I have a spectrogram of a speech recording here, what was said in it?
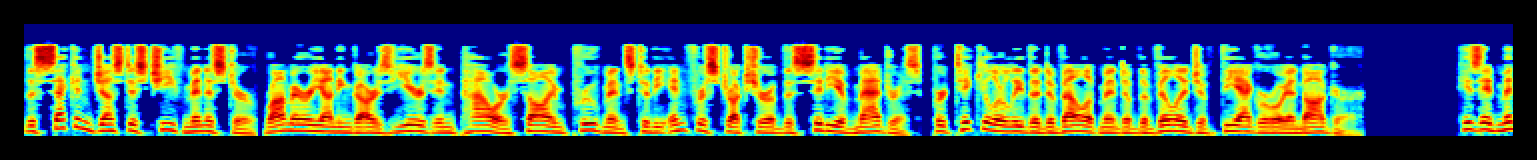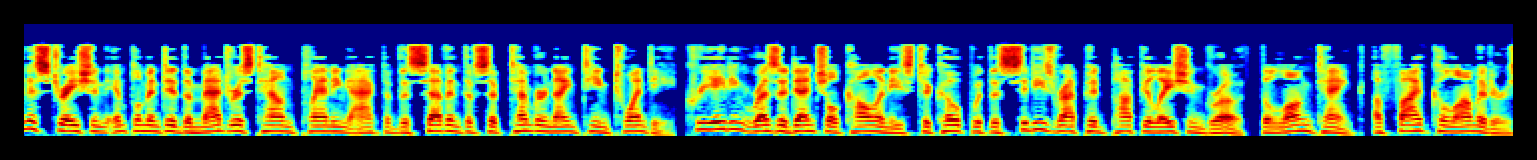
The second Justice Chief Minister, Ramarayaningar's years in power saw improvements to the infrastructure of the city of Madras, particularly the development of the village of Thiagaraja Nagar. His administration implemented the Madras Town Planning Act of 7 September 1920, creating residential colonies to cope with the city's rapid population growth. The Long Tank, a 5 kilometers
